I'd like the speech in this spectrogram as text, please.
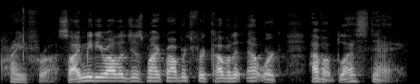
pray for us. I'm meteorologist Mike Roberts for Covenant Network. Have a blessed day.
